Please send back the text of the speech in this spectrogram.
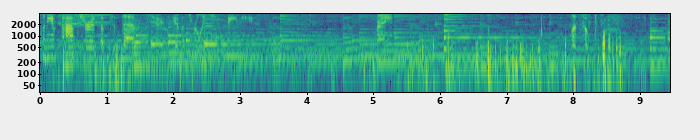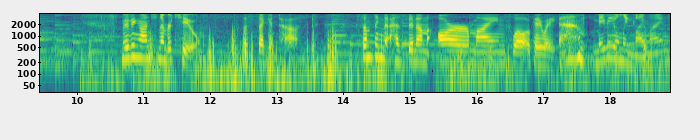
plenty of pasture, it's up to them to give us really cute babies. Right? Let's hope. Moving on to number two, the second task. Something that has been on our minds, well, okay, wait, maybe only my mind.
